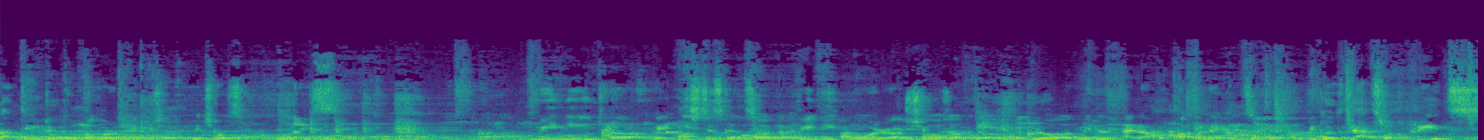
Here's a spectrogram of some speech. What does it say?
starting to uncover things, which was nice. We need, uh, where East is concerned, we need more uh, shows of the lower, middle, and upper, upper levels because that's what creates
